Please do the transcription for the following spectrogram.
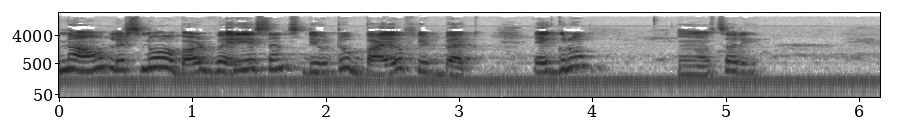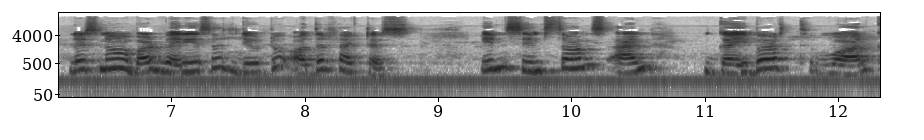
Now let's know about variations due to biofeedback. A group, uh, sorry, let's know about variations due to other factors. In Simpson's and Galbraith work,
